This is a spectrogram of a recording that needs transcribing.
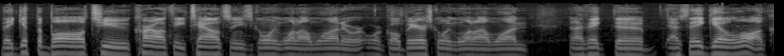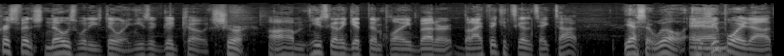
they get the ball to Karl-Anthony Towns and he's going one on one, or or Gobert's going one on one. And I think the as they get along, Chris Finch knows what he's doing. He's a good coach. Sure. Um, he's going to get them playing better, but I think it's going to take time. Yes, it will. And, as you pointed out,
